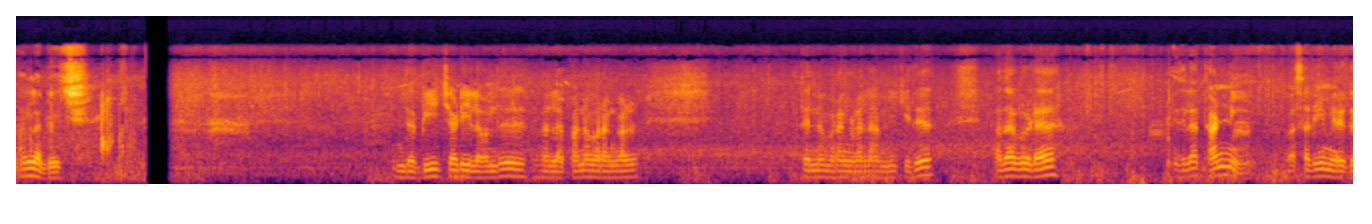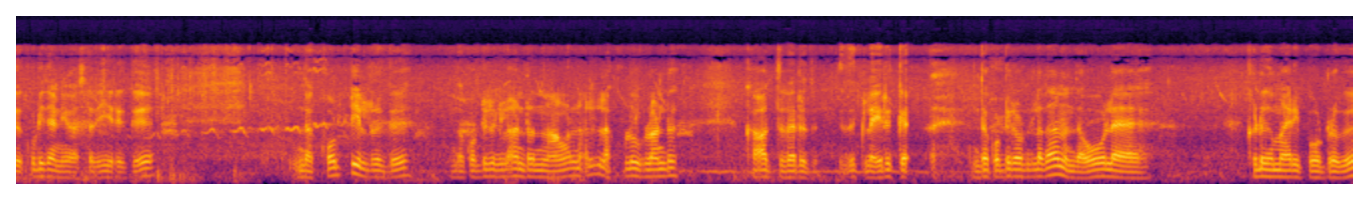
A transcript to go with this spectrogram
நல்ல பீச் இந்த பீச் அடியில் வந்து நல்ல பனை மரங்கள் தென்னை மரங்கள் எல்லாம் நிற்கிது அதை விட இதில் தண்ணி வசதியும் இருக்குது குடி தண்ணி வசதி இருக்குது இந்த கொட்டில் இருக்குது இந்த கொட்டிலுக்கெல்லாம் இருந்தாங்க நல்ல குழு குழாண்டு காற்று வருது. இதுக்குள்ளே இருக்க. இந்த கொட்டில் ஒன்றில் தான் இந்த ஓலை கிடுகு மாதிரி போட்டிருக்கு.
